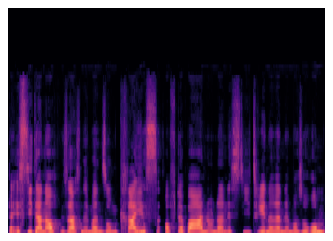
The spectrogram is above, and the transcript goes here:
da ist die dann auch, wir saßen immer in so einem Kreis auf der Bahn und dann ist die Trainerin immer so rum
